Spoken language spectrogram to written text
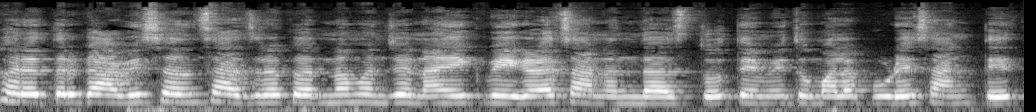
खरं तर गावी सण साजरा करणं म्हणजे ना एक वेगळाच आनंद असतो ते मी तुम्हाला पुढे सांगतेच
